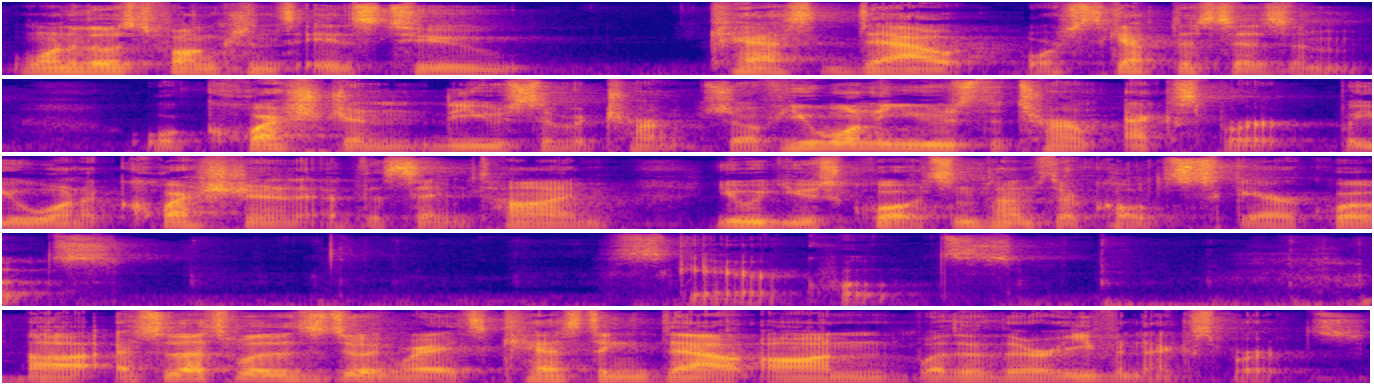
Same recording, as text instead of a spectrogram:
One of those functions is to cast doubt or skepticism or question the use of a term. So if you want to use the term expert, but you want to question it at the same time, you would use quotes. Sometimes they're called scare quotes. Scare quotes. Uh, so that's what it's doing, right? It's casting doubt on whether they're even experts,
